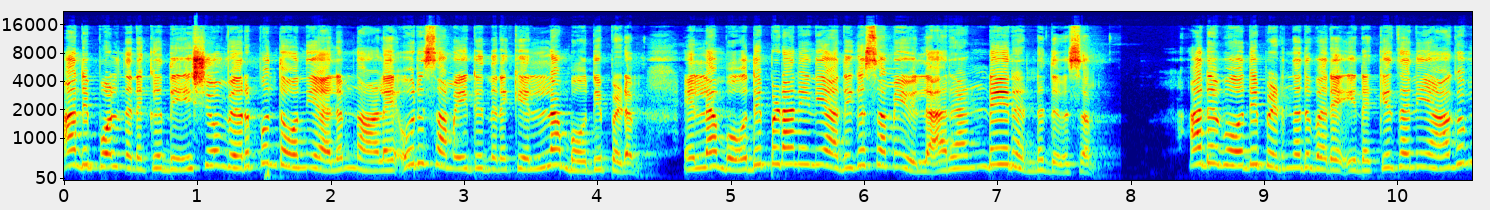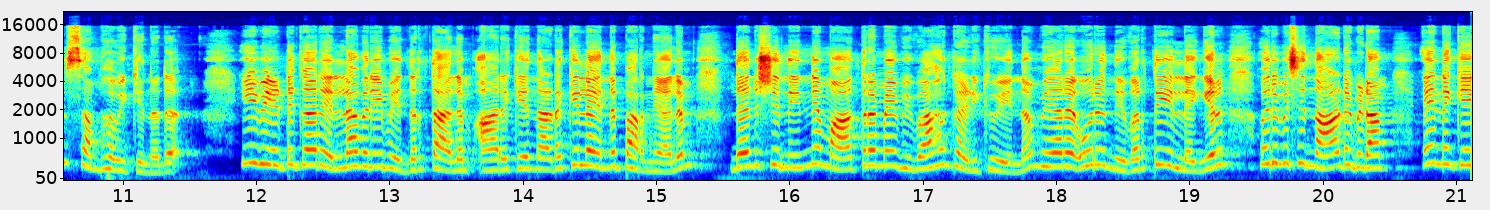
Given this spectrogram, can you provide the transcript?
അതിപ്പോൾ നിനക്ക് ദേഷ്യവും വെറുപ്പും തോന്നിയാലും നാളെ ഒരു സമയത്ത് നിനക്ക് എല്ലാം ബോധ്യപ്പെടും. എല്ലാം ബോധ്യപ്പെടാൻ ഇനി അധിക സമയമില്ല. രണ്ടേ രണ്ട് ദിവസം. അത് ബോധ്യപ്പെടുന്നത് വരെ ഇടയ്ക്ക് തന്നെയാകും സംഭവിക്കുന്നത്. ഈ വീട്ടുകാരെല്ലാവരെയും എതിർത്താലും ആരൊക്കെ നടക്കില്ല എന്ന് പറഞ്ഞാലും ധനുഷ് നിന്നെ മാത്രമേ വിവാഹം കഴിക്കൂ എന്നും വേറെ ഒരു നിവൃത്തിയില്ലെങ്കിൽ ഒരുമിച്ച് നാടുവിടാം എന്നൊക്കെ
